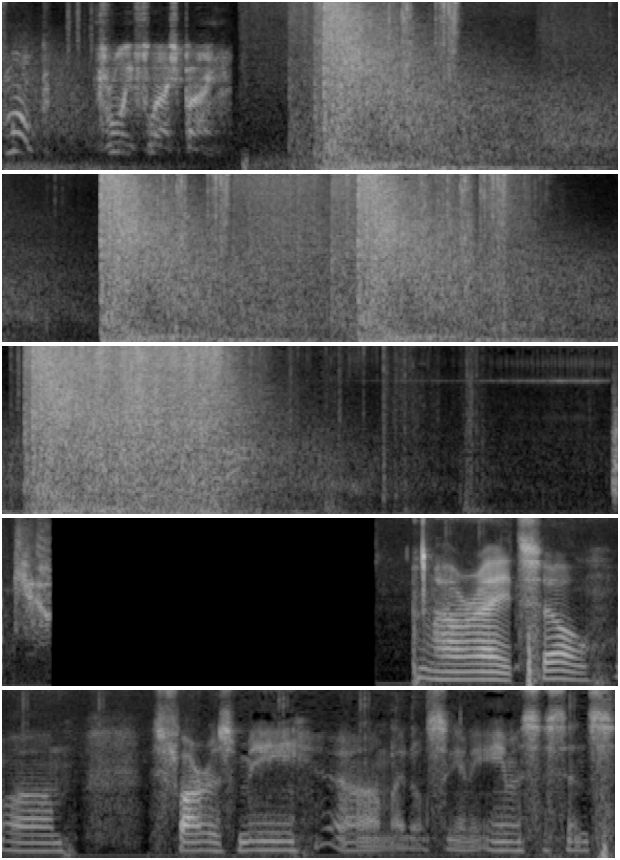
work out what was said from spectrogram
Smoke. Throwing flashbang. Alright, so, um, as far as me, um, I don't see any aim assistance,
